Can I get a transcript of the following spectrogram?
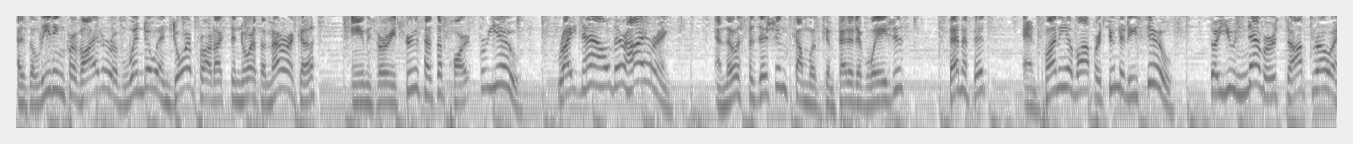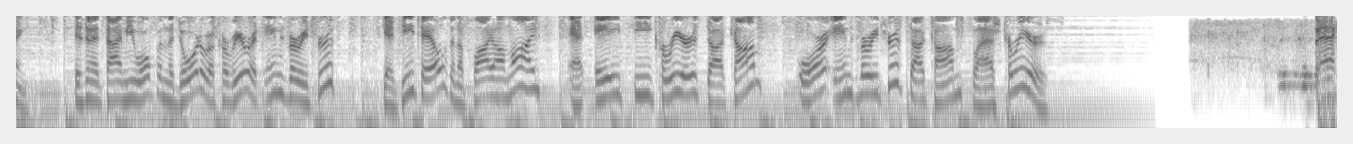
As the leading provider of window and door products in North America, Amesbury Truth has a part for you. Right now, they're hiring. And those positions come with competitive wages, benefits, and plenty of opportunities too. So you never stop growing. Isn't it time you open the door to a career at Amesbury Truth? Get details and apply online at atcareers.com or amesburytruth.com slash careers. Back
